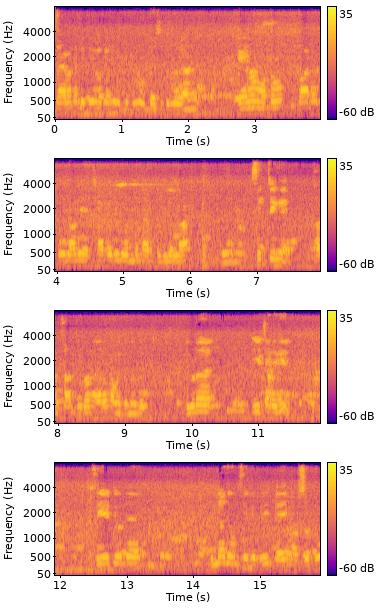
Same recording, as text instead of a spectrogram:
സേവനം ലഭ്യമാക്കാൻ വേണ്ടിയിട്ടുള്ള ഉദ്ദേശത്തോടെയാണ് കേരള മോട്ടോർ വിമാന തൊഴിലാളി ക്ഷേമനിധി ബോർഡിന്റെ നേതൃത്വത്തിലുള്ള സിറ്റിംഗ് സംസ്ഥാനത്തുടനീളം നടക്കുന്നത് ഇവിടെ ഈ ചടങ്ങിൽ സി ഐ ടിയുടെ ജില്ലാ joint secretary K M Ashaf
